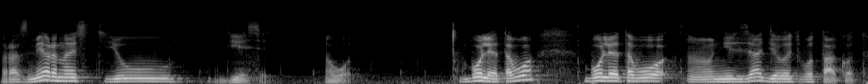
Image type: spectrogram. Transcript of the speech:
размерностью 10. Вот. Более того, более того, э, нельзя делать вот так вот.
